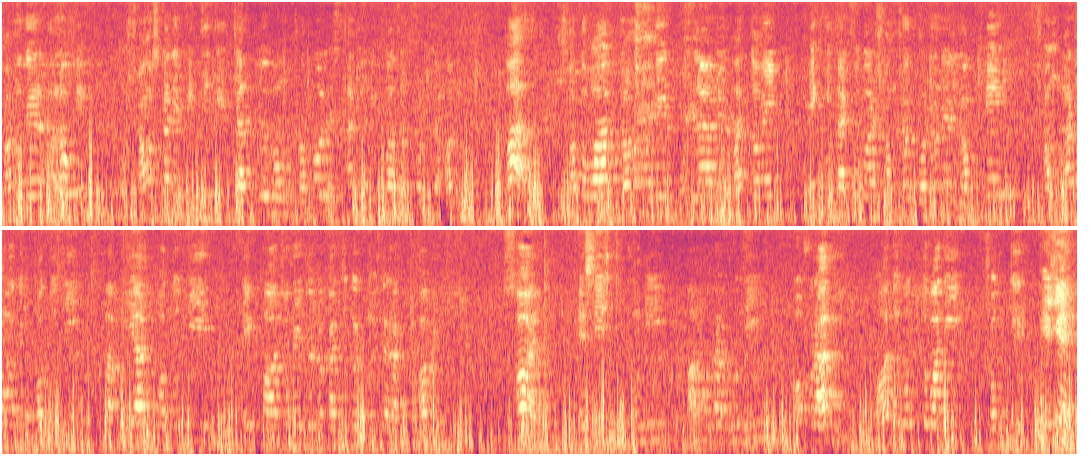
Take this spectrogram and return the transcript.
সনদের আলোকে ও সংস্কারের ভিত্তিতে জাতীয় এবং সকল স্থানীয় নির্বাচন করতে হবে পাঁচ শতভাগ জনমতের মূল্যায়নের মাধ্যমে একটি কার্যকর সংসদ গঠনের লক্ষ্যে সংখ্যানুপাতিক পদ্ধতি বা পিয়ার পদ্ধতি নির্বাচনের জন্য কার্যকর ভূমিকা রাখতে হবে ছয় ফেসিস্ট খুনি মানবতাবিরোধী অপরাধী ও আধিপত্যবাদী শক্তির এজেন্ট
